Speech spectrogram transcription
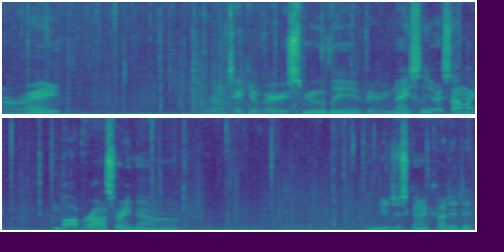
All right. We're gonna take it very smoothly, very nicely. I sound like Bob Ross right now. And you're just gonna cut it in.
